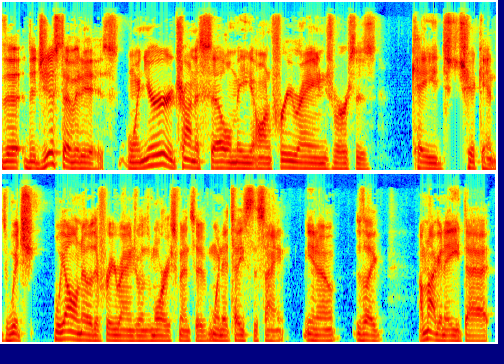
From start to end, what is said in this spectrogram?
the the gist of it is when you're trying to sell me on free range versus caged chickens, which we all know the free range one's more expensive when it tastes the same. You know, it's like I'm not going to eat that.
